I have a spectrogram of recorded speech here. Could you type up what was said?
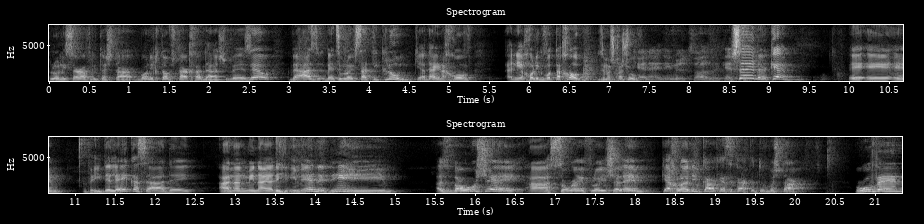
לא נשרף לי את השטר, בואו נכתוב שטר חדש, וזהו, ואז בעצם לא הפסדתי כלום, כי עדיין החוב אני יכול לגבות את החוב, זה מה שחשוב. כן, העדים ירצו על זה כסף. בסדר, כן. אה, אה, אה, ואידליקה סעדי, אנן מן הידין, אם אין עדים, אז ברור שהשורף לא ישלם, כי אנחנו לא יודעים כמה כסף היה כתוב בשטר. ראובן,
